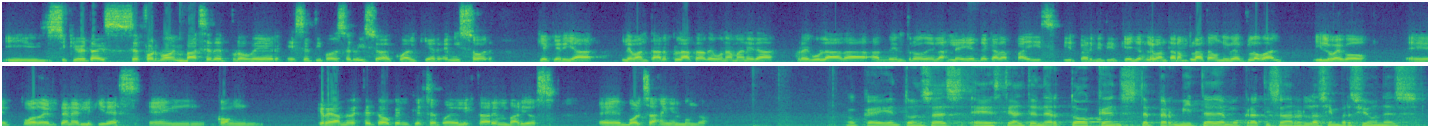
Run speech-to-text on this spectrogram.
Y Securitize se formó en base de proveer ese tipo de servicio a cualquier emisor que quería levantar plata de una manera regulada dentro de las leyes de cada país y permitir que ellos levantaran plata a un nivel global y luego eh, poder tener liquidez con, creando este token que se puede listar en varias eh, bolsas en el mundo. Ok, entonces este, al tener tokens te permite democratizar las inversiones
